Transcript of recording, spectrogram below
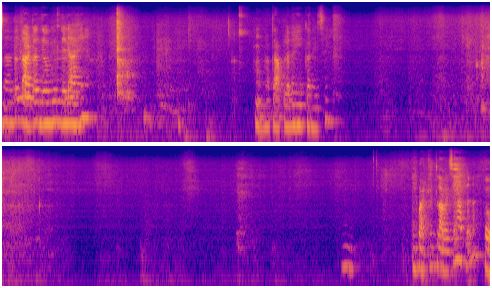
नंतर ताटात देऊन घेतलेले आहे हं, आता आपल्याला हे करायचं बाटलीत लावायचं ना आपल्याला? हो.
